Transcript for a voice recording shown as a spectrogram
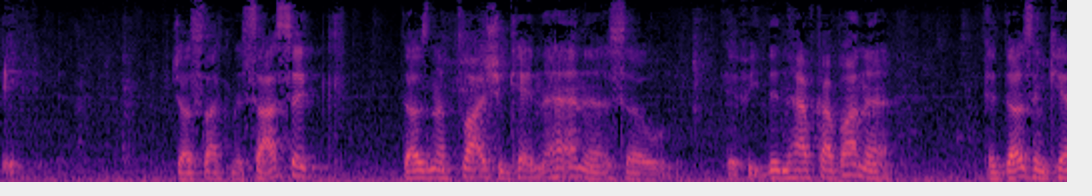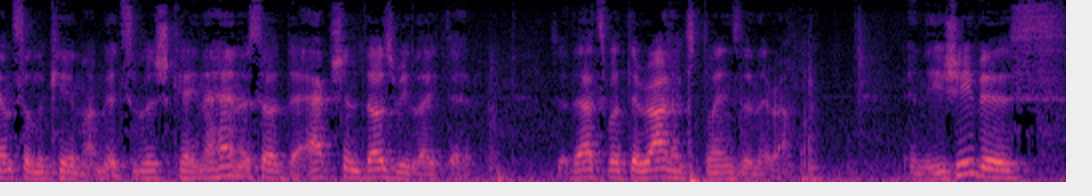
just like misasik doesn't apply shikei nehana, so if he didn't have kavana, it doesn't cancel the kiyam mitzvah shikei nehana, so the action does relate to him. So that's what the Ran explains in the Rambam. In the yeshivas,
